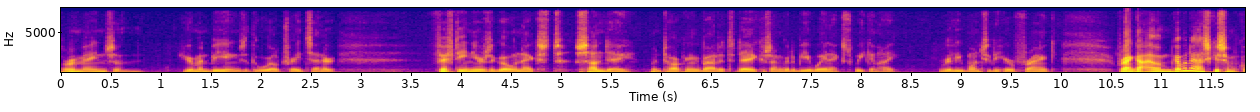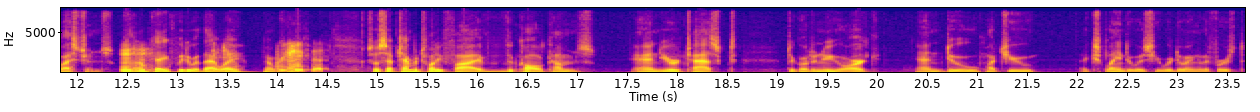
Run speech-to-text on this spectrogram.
the remains of human beings at the World Trade Center 15 years ago next Sunday. Been talking about it today because I'm going to be away next week, and I really want you to hear Frank. Frank, I'm going to ask you some questions. Mhm. okay if we do it that Thank way? you. Okay. Appreciate that. So September 25, the call comes, and you're tasked to go to New York and do what you explained to us you were doing. The first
